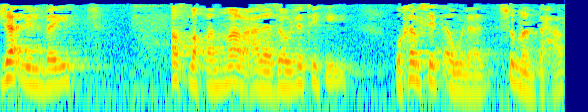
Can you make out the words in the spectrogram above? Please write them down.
جاء للبيت أطلق النار على زوجته وخمسة أولاد ثم انتحر.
